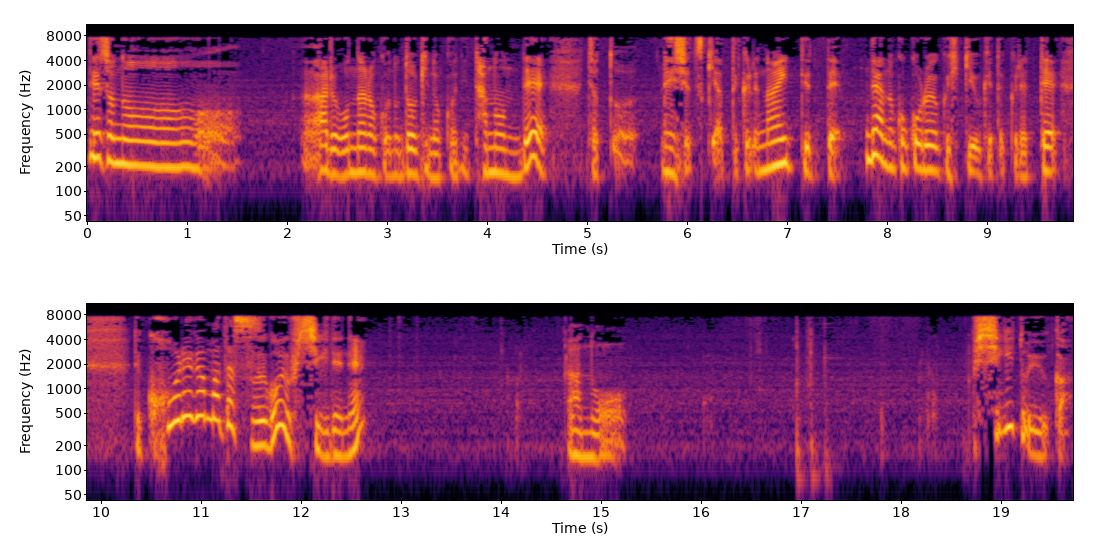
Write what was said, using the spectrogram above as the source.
で、その、ある女の子の同期の子に頼んで、ちょっと練習付き合ってくれないって言って、で、あの、心よく引き受けてくれて、で、これがまたすごい不思議でね、あの、不思議というか、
